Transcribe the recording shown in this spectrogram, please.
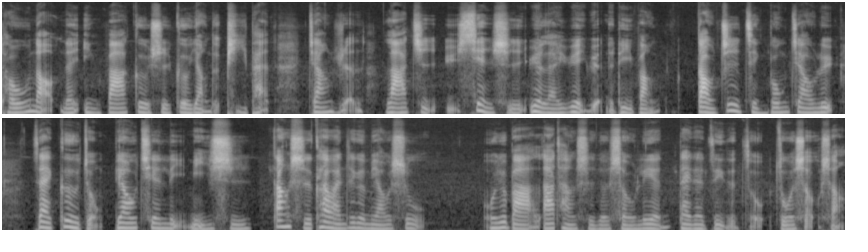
头脑能引发各式各样的批判，将人拉至与现实越来越远的地方，导致紧绷、焦虑，在各种标签里迷失。当时看完这个描述，我就把拉长石的手链戴在自己的左左手上，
